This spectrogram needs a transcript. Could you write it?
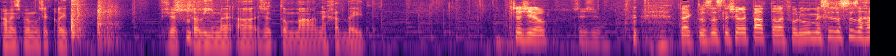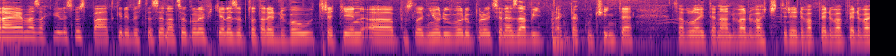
A my jsme mu řekli, že to víme a že to má nechat být. Přežil. Přežil. tak to jste slyšeli pát telefonů. My si zase zahrajeme a za chvíli jsme zpátky. Kdybyste se na cokoliv chtěli zeptat tady dvou třetin uh, posledního důvodu, proč se nezabít, tak tak učiňte. Zavolejte na 224 252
